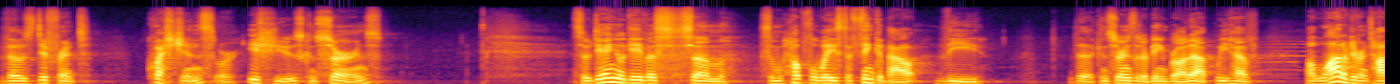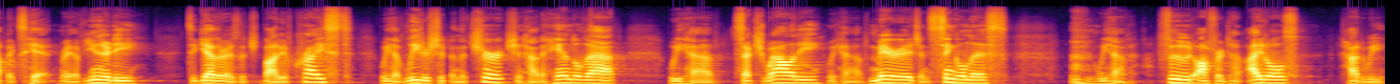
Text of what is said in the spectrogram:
those different questions or issues, concerns. So Daniel gave us some, some helpful ways to think about the, the concerns that are being brought up. We have a lot of different topics hit. We have unity together as the body of Christ. We have leadership in the church and how to handle that. We have sexuality. We have marriage and singleness. we have food offered to idols. How do we,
